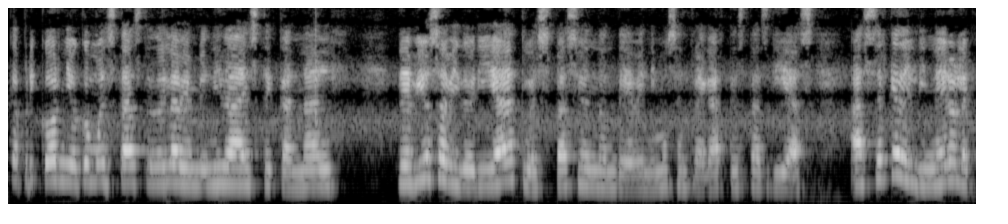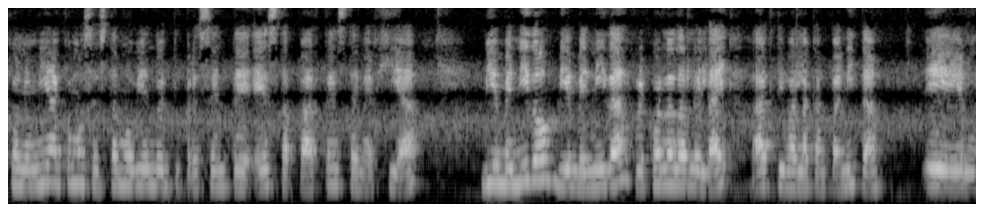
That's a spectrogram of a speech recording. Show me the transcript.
Capricornio, ¿cómo estás? Te doy la bienvenida a este canal de Biosabiduría, tu espacio en donde venimos a entregarte estas guías acerca del dinero, la economía, cómo se está moviendo en tu presente esta parte, esta energía. Bienvenido, bienvenida. Recuerda darle like, activar la campanita, eh,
